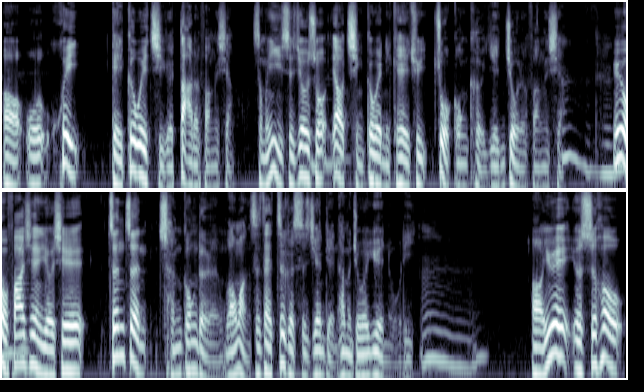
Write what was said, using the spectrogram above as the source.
哦，我会给各位几个大的方向。什么意思？就是说要请各位，你可以去做功课、研究的方向。因为我发现有些真正成功的人，往往是在这个时间点，他们就会越努力。嗯，哦，因为有时候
